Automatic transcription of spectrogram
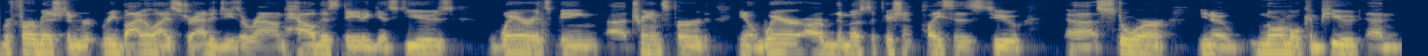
refurbished and re- revitalized strategies around how this data gets used where it's being uh, transferred, you know, where are the most efficient places to uh, store you know normal compute and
